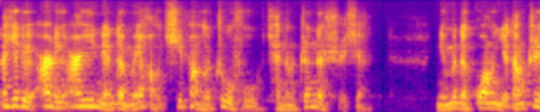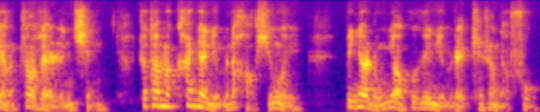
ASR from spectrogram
那些对二零二一年的美好期盼和祝福才能真的实现。你们的光也当这样照在人前，叫他们看见你们的好行为，并将荣耀归给你们在天上的父。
